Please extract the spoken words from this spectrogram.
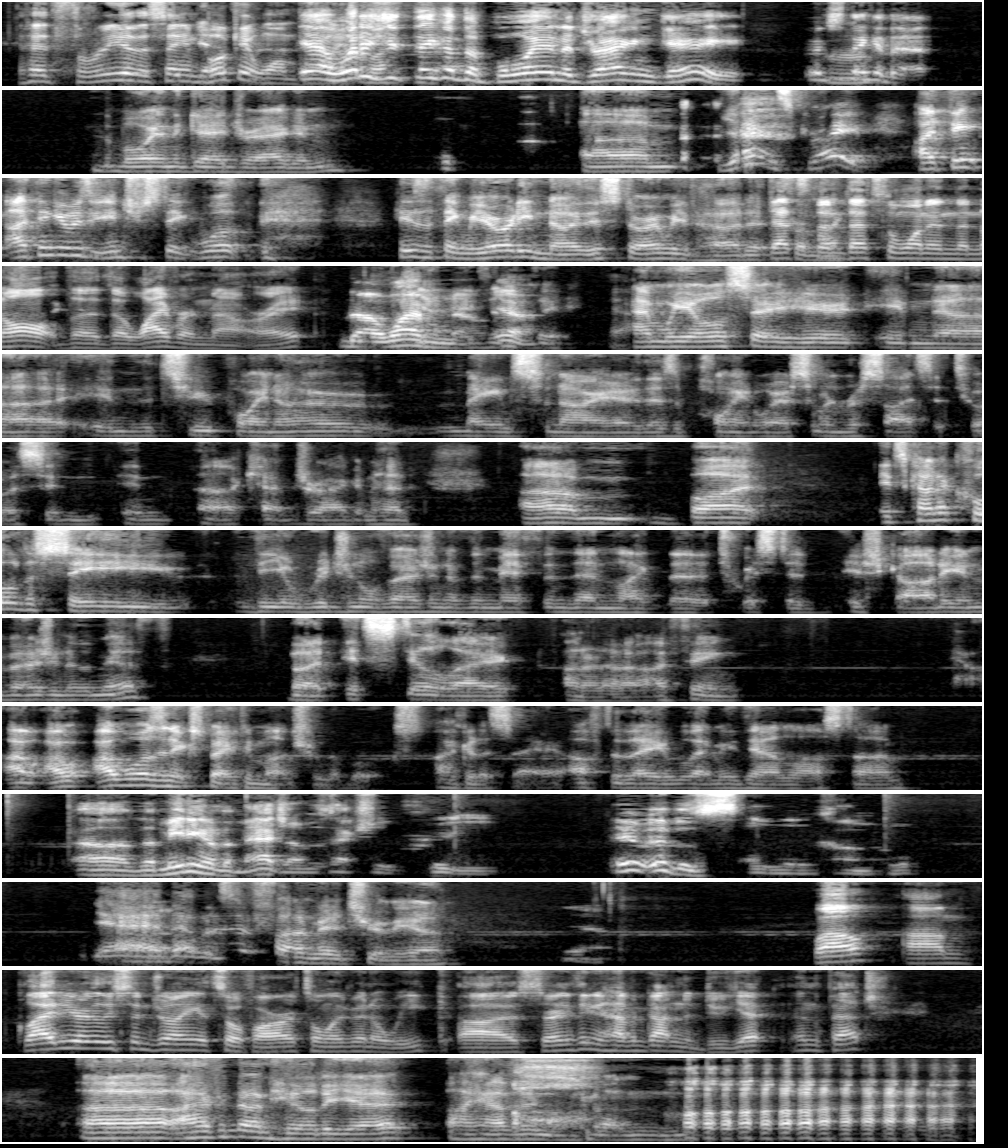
It had three of the same Yeah. book at one point. Yeah. What did but- you think of the boy and the dragon gay? What did you think of that? The Boy and the Gay Dragon. Um, yeah, it's great. I think I think it was interesting. Well, here's the thing: we already know this story. We've heard it. That's from the like, that's the one in the null, the the Wyvern Mount, right? No, why yeah, no? Yeah. exactly. Yeah. And we also hear it in uh, in the 2.0 main scenario. There's a point where someone recites it to us in in uh, Camp Dragonhead. Um, but it's kind of cool to see the original version of the myth and then like the twisted Ishgardian version of the myth. But it's still like I don't know. I think I, I, I wasn't expecting much from the books. I gotta say after they let me down last time. Uh, the meeting of the matchup was actually pretty. It, it was a little comical. Yeah, that was a fun bit of trivia. Well, um, glad you're at least enjoying it so far. It's only been a week. Uh, is there anything you haven't gotten to do yet in the patch? Uh, I haven't done Hilda yet. I haven't done.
